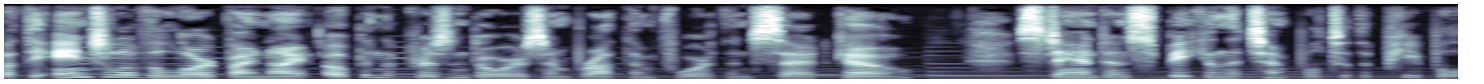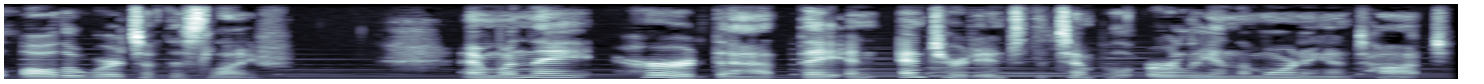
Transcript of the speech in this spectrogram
But the angel of the Lord by night opened the prison doors, and brought them forth, and said, Go, stand and speak in the temple to the people all the words of this life. And when they heard that, they entered into the temple early in the morning and taught.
